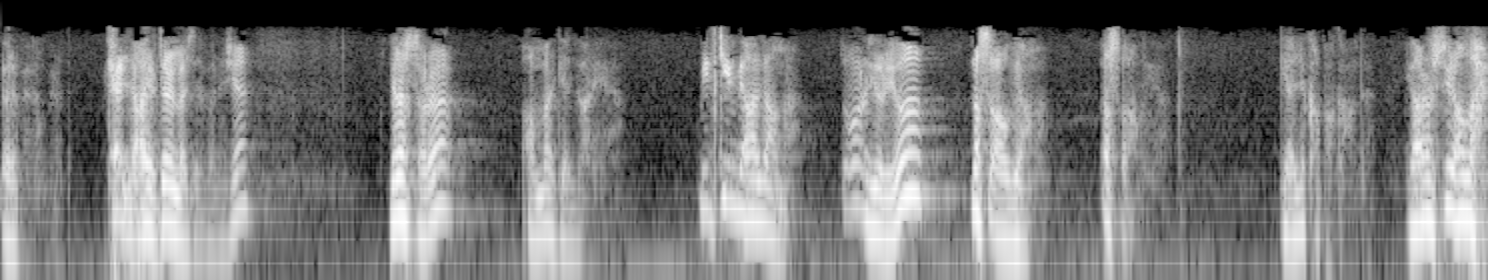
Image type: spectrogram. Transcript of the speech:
Öyle böyle. Kella hayır dönemez dedi böylece. Biraz sonra Ammar geldi oraya. Bitkin bir halde ama. Doğru yürüyor. Nasıl ağlıyor ama. Nasıl ağlıyor. Geldi kapakandı. Ya Resulallah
